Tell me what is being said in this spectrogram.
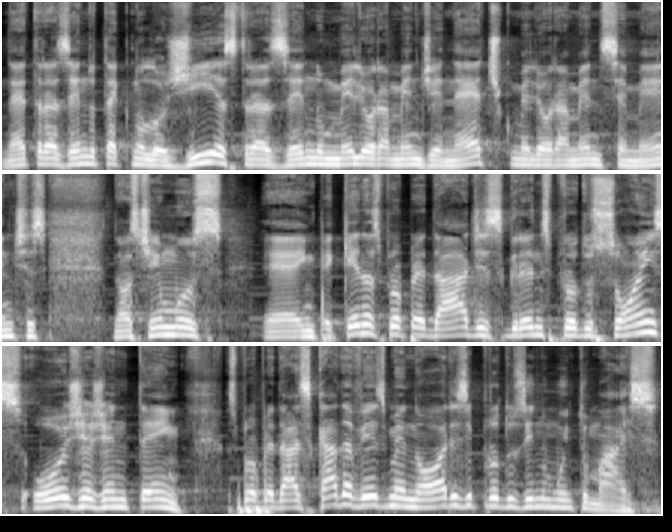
né? Trazendo tecnologias, trazendo melhoramento genético, melhoramento de sementes. Nós tínhamos é, em pequenas propriedades grandes produções. Hoje a gente tem as propriedades cada vez menores e produzindo muito mais,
